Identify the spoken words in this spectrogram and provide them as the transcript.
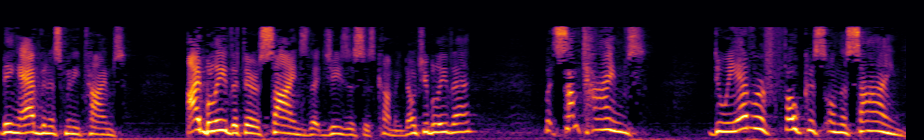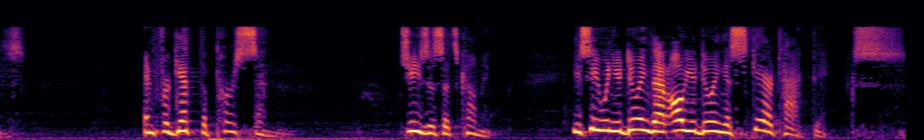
being Adventists many times, I believe that there are signs that Jesus is coming. Don't you believe that? But sometimes, do we ever focus on the signs and forget the person, Jesus that's coming? You see, when you're doing that, all you're doing is scare tactics.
